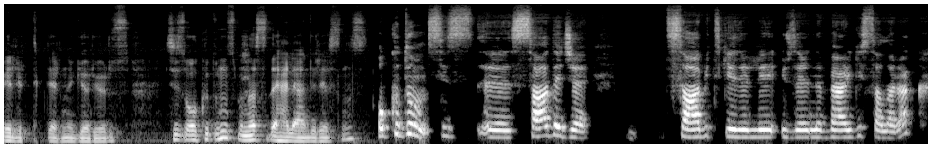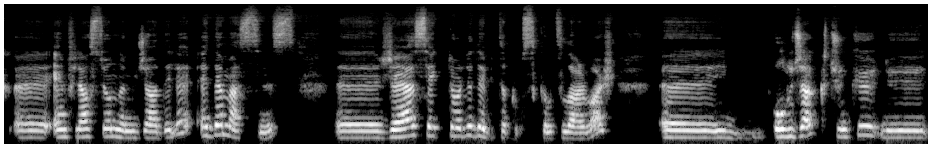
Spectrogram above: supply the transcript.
belirttiklerini görüyoruz. Siz okudunuz mu? Nasıl değerlendiriyorsunuz? Okudum. Siz e, sadece sabit gelirli üzerine vergi salarak e, enflasyonla mücadele edemezsiniz. E, reel sektörde de bir takım sıkıntılar var. E, olacak çünkü e,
